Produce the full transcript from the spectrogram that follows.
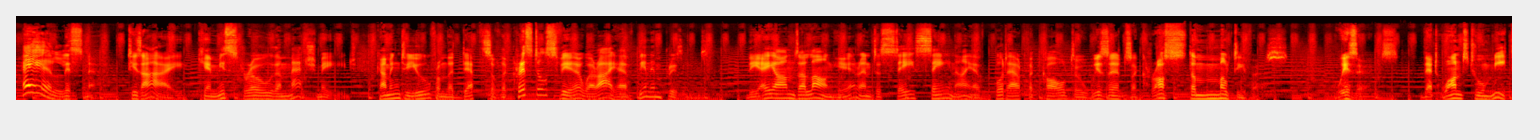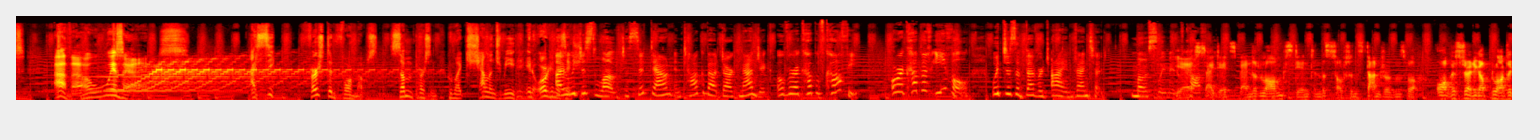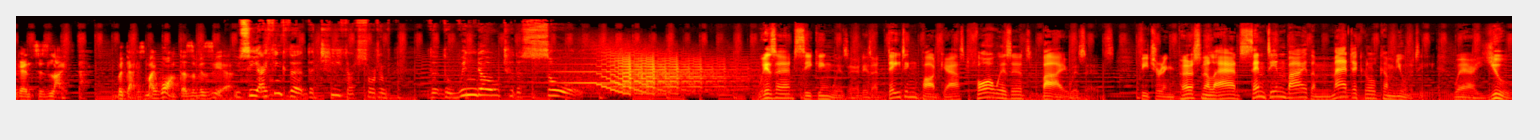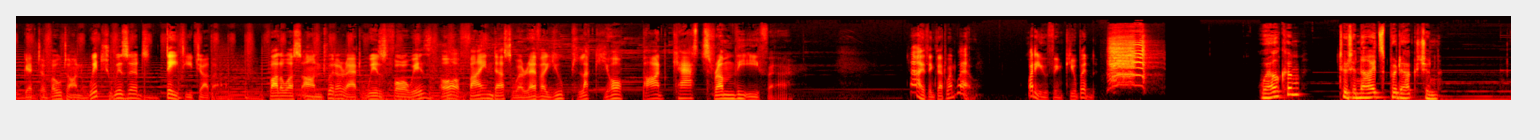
Hail, listener. Tis I, Chemistro the Match Mage, coming to you from the depths of the crystal sphere where I have been imprisoned. The aeons are long here, and to stay sane, I have put out the call to wizards across the multiverse. Wizards that want to meet other wizards. I seek, first and foremost, some person who might challenge me in organization. I would just love to sit down and talk about dark magic over a cup of coffee. Or a cup of evil, which is a beverage I invented. Mostly made Yes, of coffee. I did spend a long stint in the Sultan's dungeons for orchestrating a plot against his life. But that is my want as a vizier. You see, I think the, the teeth are sort of the, the window to the soul. Wizard Seeking Wizard is a dating podcast for wizards by wizards, featuring personal ads sent in by the magical community, where you get to vote on which wizards date each other. Follow us on Twitter at Wiz4Wiz or find us wherever you pluck your podcasts from the ether. I think that went well. What do you think, Cupid? Welcome to tonight's production.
